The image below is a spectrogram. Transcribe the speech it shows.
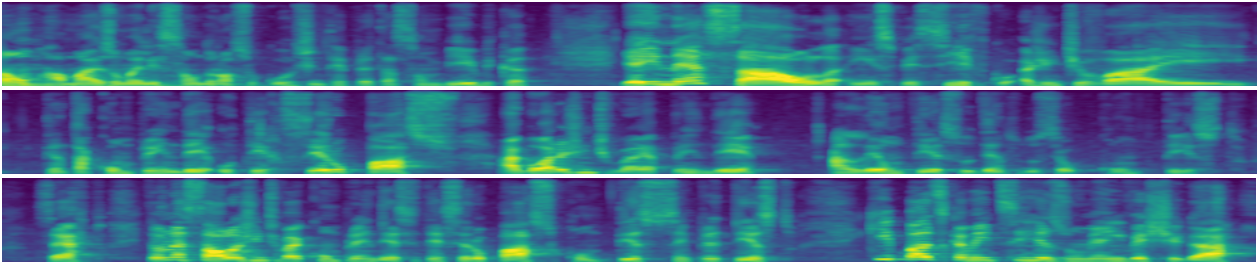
então a mais uma lição do nosso curso de interpretação bíblica. E aí nessa aula em específico, a gente vai tentar compreender o terceiro passo. Agora a gente vai aprender a ler um texto dentro do seu contexto, certo? Então nessa aula a gente vai compreender esse terceiro passo, contexto sem pretexto, que basicamente se resume a investigar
